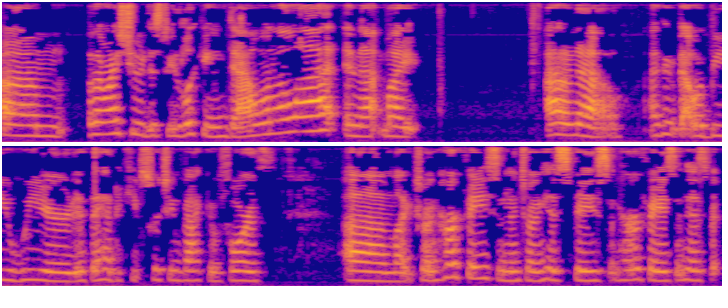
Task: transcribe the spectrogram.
Um, otherwise, she would just be looking down a lot, and that might, I don't know. I think that would be weird if they had to keep switching back and forth, um, like showing her face and then showing his face and her face and his face.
